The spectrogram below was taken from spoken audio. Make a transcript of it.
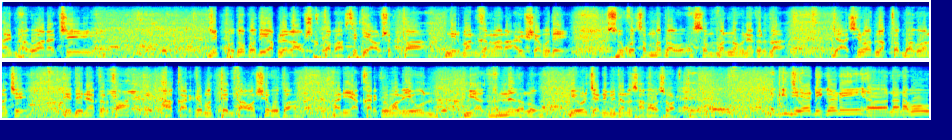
आणि भगवानाची जी पदोपदी आपल्याला आवश्यकता भासते ती आवश्यकता निर्माण करणारा आयुष्यामध्ये सुख संपन्न संपन्न होण्याकरता जे आशीर्वाद लागतात भगवानाचे ते देण्याकरता हा कार्यक्रम अत्यंत आवश्यक होता. आणि या कार्यक्रमाला येऊन मी आज धन्य झालो. एवढंच या निमित्तानं सांगावंसं वाटते नक्कीच या ठिकाणी नानाभाऊ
